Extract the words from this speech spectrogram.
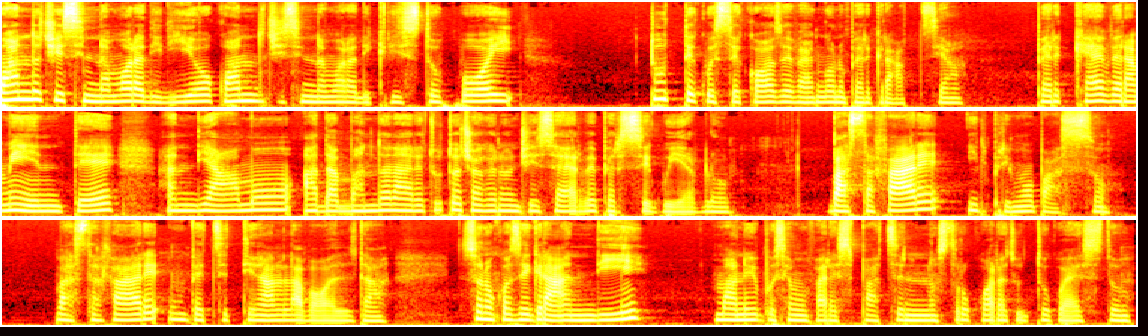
Quando ci si innamora di Dio, quando ci si innamora di Cristo, poi tutte queste cose vengono per grazia, perché veramente andiamo ad abbandonare tutto ciò che non ci serve per seguirlo. Basta fare il primo passo, basta fare un pezzettino alla volta. Sono cose grandi, ma noi possiamo fare spazio nel nostro cuore a tutto questo.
